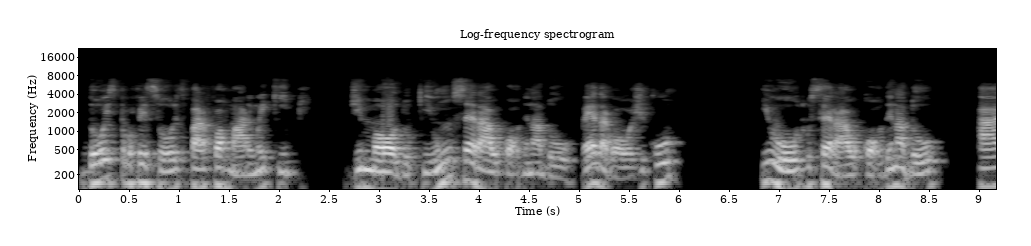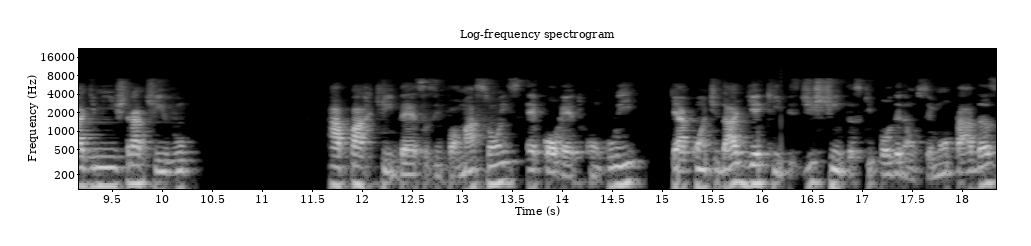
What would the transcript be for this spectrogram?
dois professores para formarem uma equipe, de modo que um será o coordenador pedagógico e o outro será o coordenador administrativo. A partir dessas informações, é correto concluir que a quantidade de equipes distintas que poderão ser montadas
